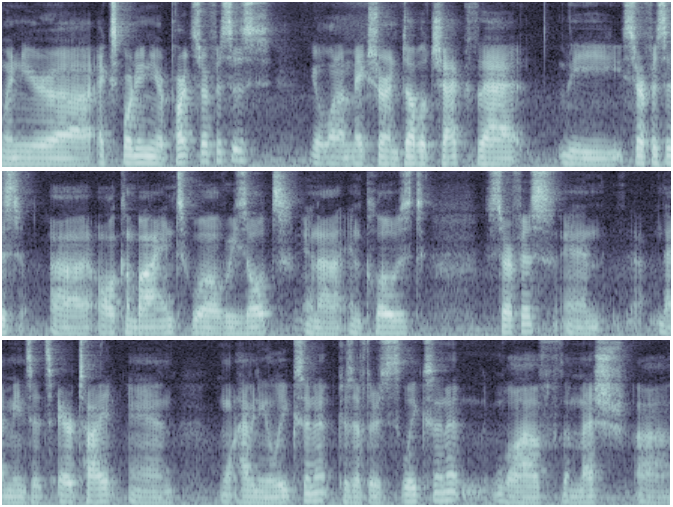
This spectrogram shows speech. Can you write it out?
when you're uh, exporting your part surfaces, you'll want to make sure and double check that the surfaces uh, all combined will result in an enclosed surface and that means it's airtight and won't have any leaks in it because if there's leaks in it we'll have the mesh uh,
